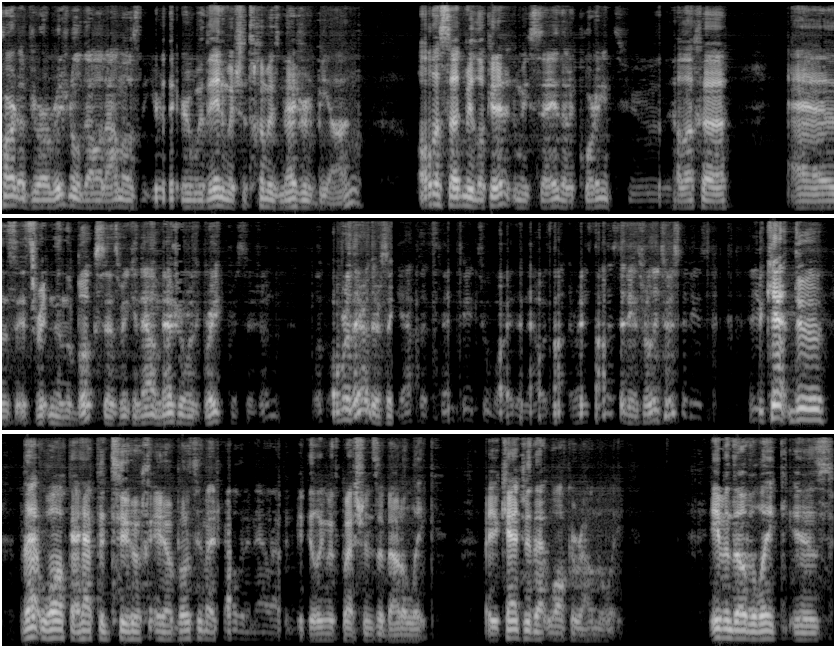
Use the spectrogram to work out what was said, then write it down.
part of your original Dalad Amos, the year that you're within, which the Tchum is measured beyond. All of a sudden, we look at it and we say that according to the halacha as it's written in the book, says we can now measure with great precision. Over there, there's a gap that's 10 feet too wide, and now it's not, it's not a city, it's really two cities. You can't do that walk. I happen to, you know, both in my childhood and now happen to be dealing with questions about a lake. You can't do that walk around the lake. Even though the lake is,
